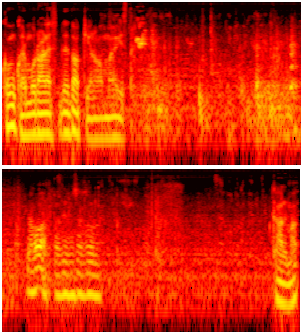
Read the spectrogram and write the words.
Comunque il murales dei Totti io non l'ho mai visto. Una volta si usa solo. Calma.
